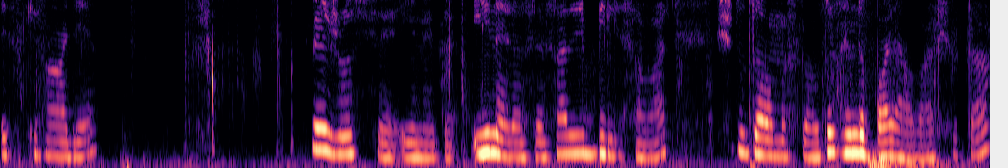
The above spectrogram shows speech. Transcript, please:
Eski hali. Ve rose yine de. Yine rose. Sadece bir lisa var. Şurada da olması lazım. Hem de bayağı var şurada.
